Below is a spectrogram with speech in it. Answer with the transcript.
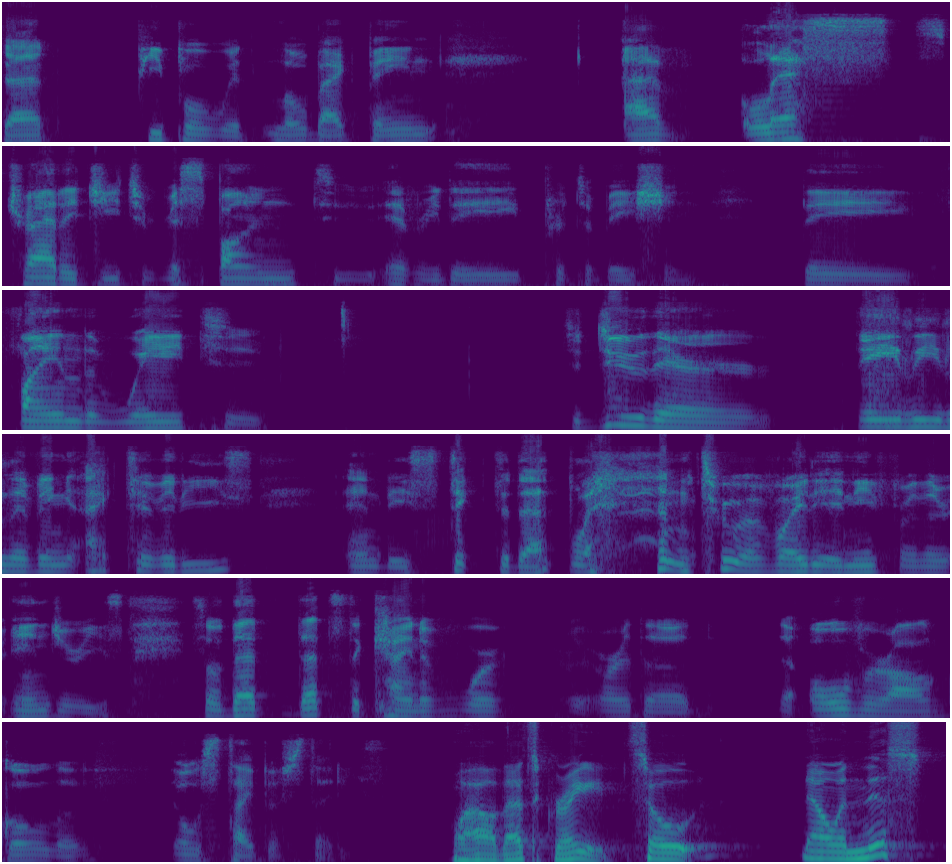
that people with low back pain have less strategy to respond to everyday perturbation. They find a way to to do their daily living activities and they stick to that plan to avoid any further injuries. So that that's the kind of work or the the overall goal of those type of studies. Wow, that's great. So now in this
